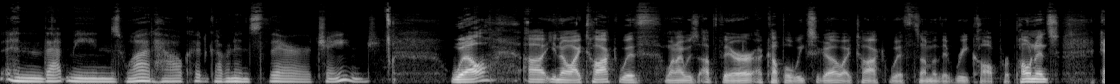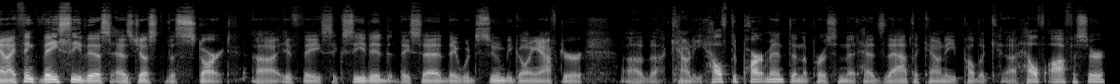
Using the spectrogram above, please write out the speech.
And that means what? How could governance there change? Well, uh, you know, I talked with, when I was up there a couple weeks ago, I talked with some of the recall proponents, and I think they see this as just the start. Uh, if they succeeded, they said they would soon be going after uh, the county health department and the person that heads that, the county public uh, health officer.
